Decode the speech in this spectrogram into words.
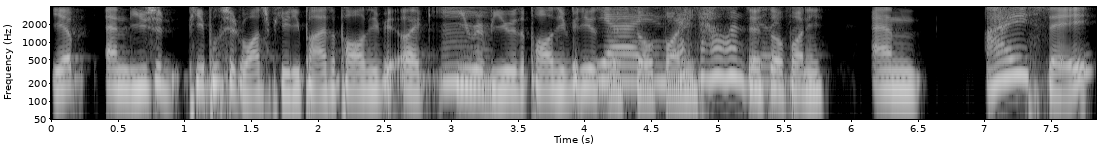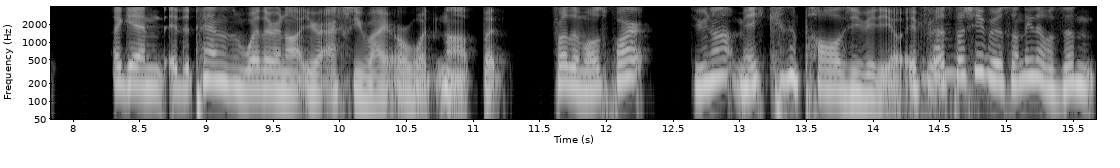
Yep. And you should, people should watch PewDiePie's apology, vi- like he Mm. reviews apology videos. They're so funny. yeah, funny. That one's They're really so funny. And I say, again, it depends on whether or not you're actually right or whatnot. But for the most part, do not make an apology video, if, Some- especially if it was something that was done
